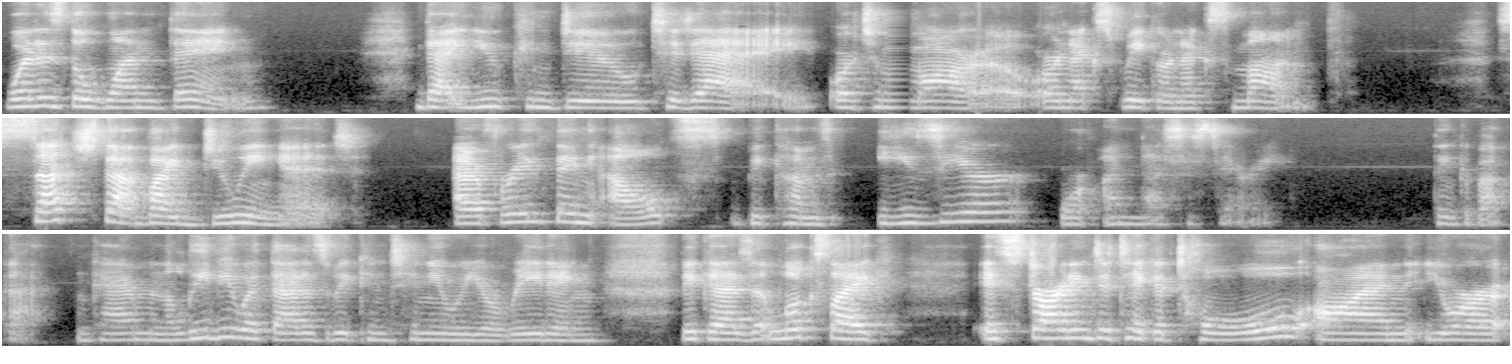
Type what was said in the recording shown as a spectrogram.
What is the one thing that you can do today or tomorrow or next week or next month, such that by doing it, everything else becomes easier or unnecessary. Think about that. Okay. I'm going to leave you with that as we continue your reading because it looks like it's starting to take a toll on your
